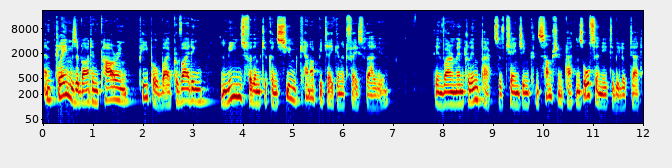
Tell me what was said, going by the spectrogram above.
and claims about empowering people by providing means for them to consume cannot be taken at face value. The environmental impacts of changing consumption patterns also need to be looked at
